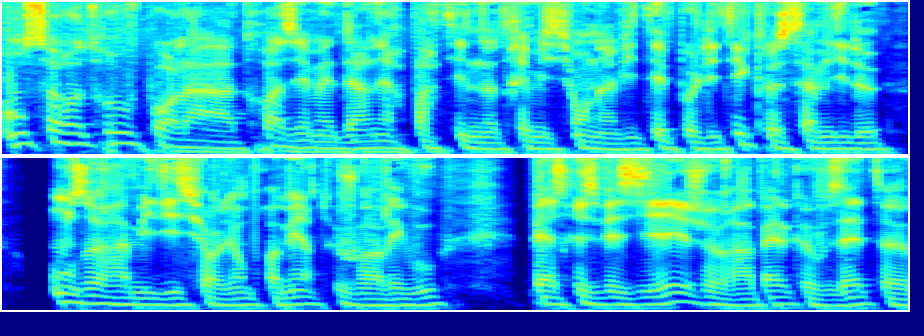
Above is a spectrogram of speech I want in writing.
On se retrouve pour la troisième et dernière partie de notre émission en invité politique le samedi de 11h à midi sur Lyon Première, toujours avec vous, Béatrice Bézier. Je rappelle que vous êtes euh,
